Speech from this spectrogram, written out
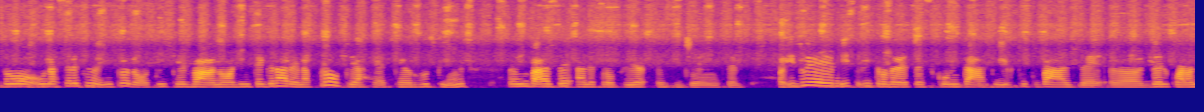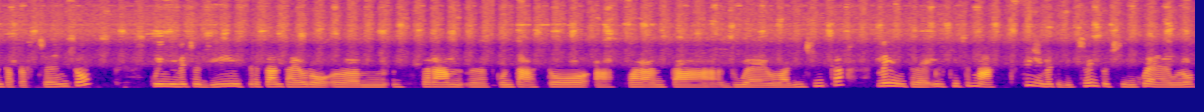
sono una selezione di prodotti che vanno ad integrare la propria hair care routine in base alle proprie esigenze. I due kit li troverete scontati, il kit base eh, del 40%, quindi invece di 70 euro um, sarà uh, scontato a 42 euro all'incirca, mentre il kit maxi invece di 105 euro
